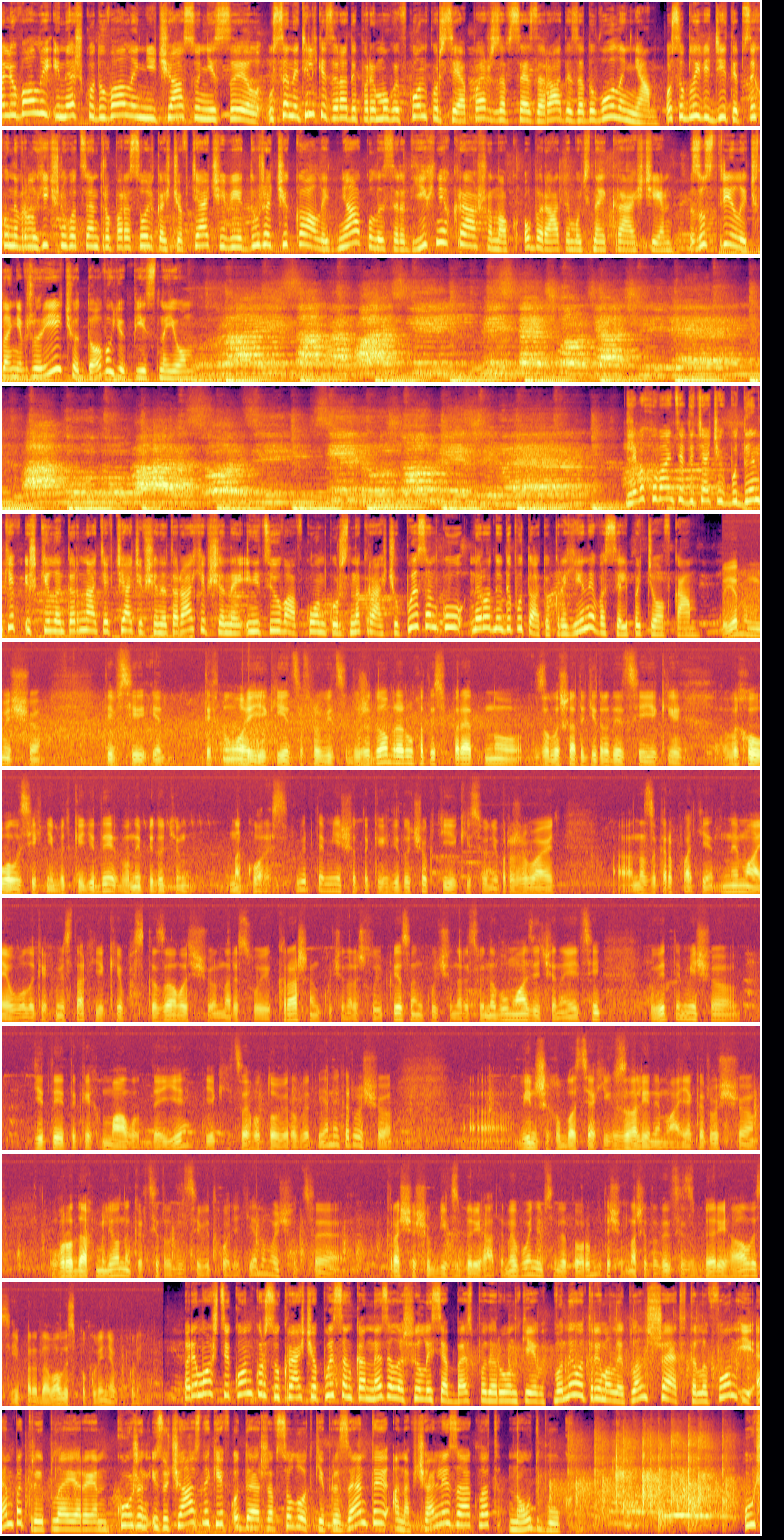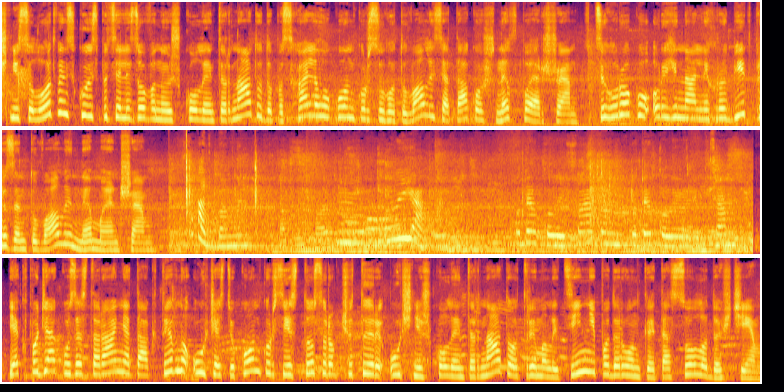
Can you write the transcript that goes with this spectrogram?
Малювали і не шкодували ні часу, ні сил. Усе не тільки заради перемоги в конкурсі, а перш за все заради задоволення. Особливі діти психоневрологічного центру Парасолька, що в Тячеві, дуже чекали дня, коли серед їхніх крашанок обиратимуть найкращі. Зустріли членів журі чудовою піснею. Для вихованців дитячих будинків і шкіл-інтернатів Тячівщини та Рахівщини ініціював конкурс на кращу писанку народний депутат України Василь Петьовка. Я думаю, що ті всі технології, які є цифрові, це дуже добре рухатись вперед. Ну залишати ті традиції, які виховувалися їхні батьки діди, вони підуть їм на користь. Вірте мені, що таких діточок, ті, які сьогодні проживають на Закарпатті, немає у великих містах, які б сказали, що нарисує крашенку, чи нарисує писанку, чи нарисує на бумазі, чи на яйці. Повірте мені, що дітей таких мало де є, які це готові робити. Я не кажу, що е, в інших областях їх взагалі немає. Я кажу, що у городах-мільйонниках ці традиції відходять. Я думаю, що це краще, щоб їх зберігати. Ми повинні все для того робити, щоб наші традиції зберігались і передавались з покоління в покоління. Переможці конкурсу Краща писанка не залишилися без подарунків. Вони отримали планшет, телефон і ем mp 3 плеєри. Кожен із учасників одержав солодкі презенти, а навчальний заклад ноутбук. Учні Солотвинської спеціалізованої школи інтернату до пасхального конкурсу готувалися також не вперше. Цього року оригінальних робіт презентували не менше. Фарбами. Ну як? Подеколи фарбами, подеколи олівцем. Як подяку за старання та активну участь у конкурсі, 144 учні школи інтернату отримали цінні подарунки та солодощі.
